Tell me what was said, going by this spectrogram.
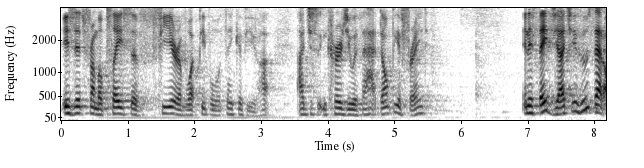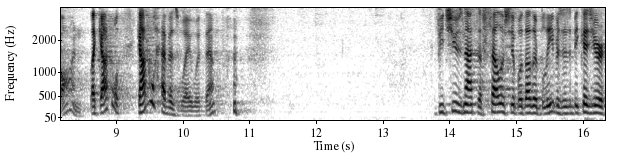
is it from a place of fear of what people will think of you? I, I just encourage you with that. Don't be afraid. And if they judge you, who's that on? Like God will, God will have his way with them. if you choose not to fellowship with other believers, is it because you're,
